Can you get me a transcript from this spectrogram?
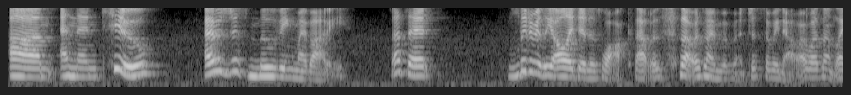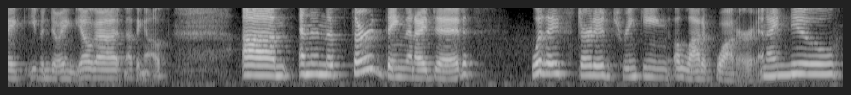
Um, and then two, I was just moving my body. That's it. Literally all I did is walk. That was that was my movement, just so we know. I wasn't like even doing yoga, nothing else. Um, and then the third thing that I did was I started drinking a lot of water. And I knew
